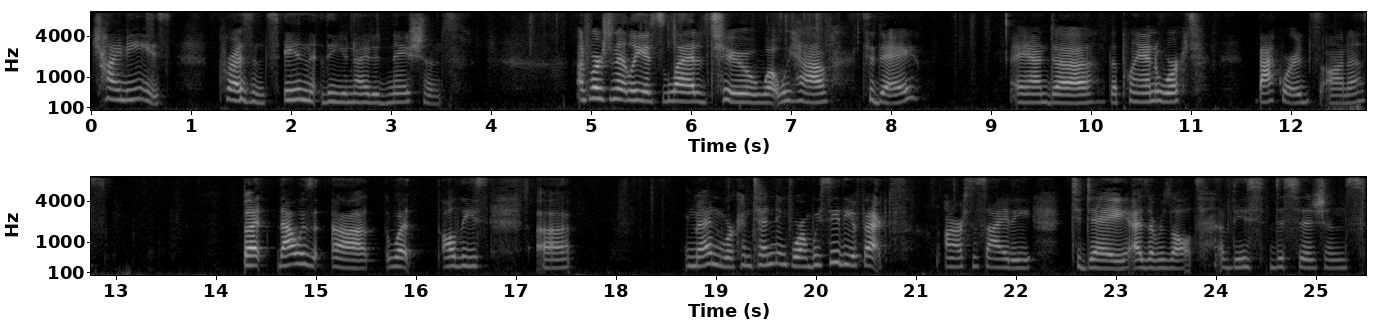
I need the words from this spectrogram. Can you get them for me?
Chinese presence in the United Nations. Unfortunately, it's led to what we have today, and uh, the plan worked backwards on us. But that was uh, what all these uh, men were contending for, and we see the effects on our society today as a result of these decisions.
